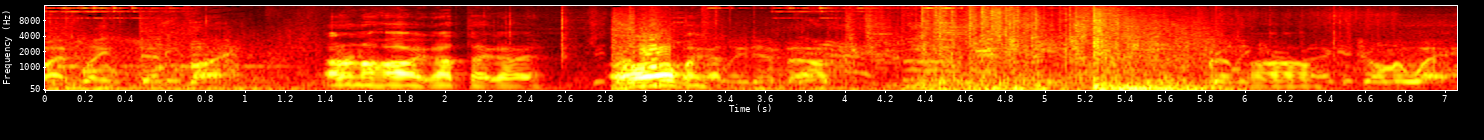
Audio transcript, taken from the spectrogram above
Spy plane standing by. I don't know how I got that guy. Oh my god. Friendly care Wow. package on the way.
